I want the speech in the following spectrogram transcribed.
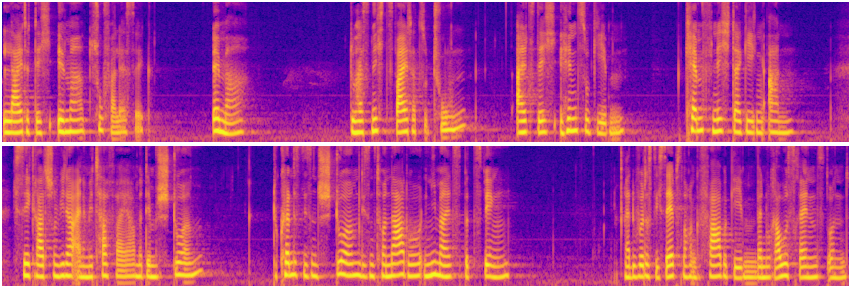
leitet dich immer zuverlässig. Immer. Du hast nichts weiter zu tun, als dich hinzugeben. Kämpf nicht dagegen an. Ich sehe gerade schon wieder eine Metapher ja, mit dem Sturm. Du könntest diesen Sturm, diesen Tornado niemals bezwingen. Ja, du würdest dich selbst noch in Gefahr begeben, wenn du rausrennst und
